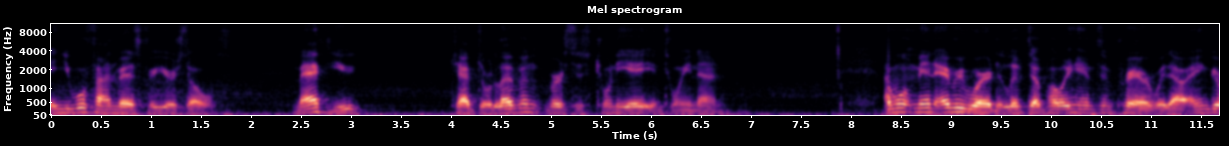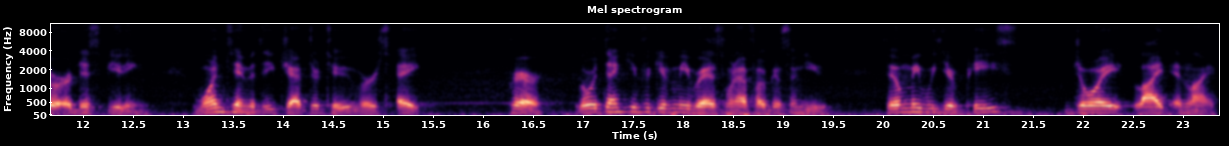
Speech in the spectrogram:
and you will find rest for your souls. Matthew chapter 11, verses 28 and 29. I want men everywhere to lift up holy hands in prayer without anger or disputing. 1 Timothy chapter 2, verse 8. Prayer. Lord, thank you for giving me rest when I focus on you. Fill me with your peace, joy, light, and life.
